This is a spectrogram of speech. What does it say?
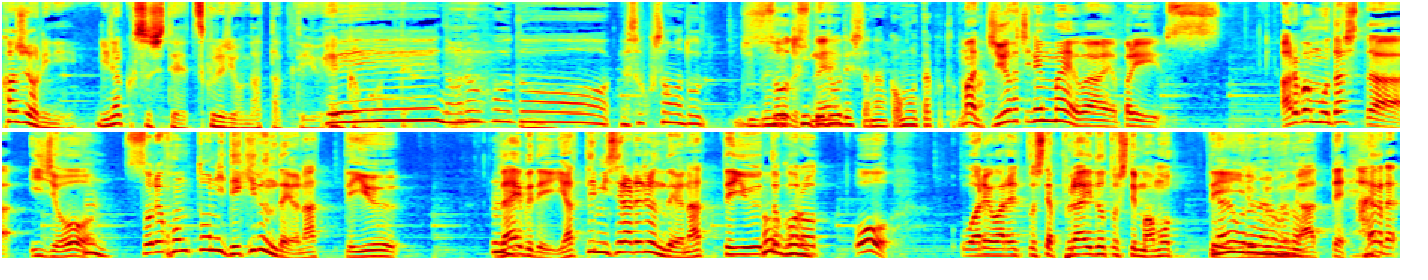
カジュアルにリラックスして作れるようになったっていう変化もあって。なるほど。安岡さんはどう自分で聞いてどうでした？なんか思ったことまあ、18年前はやっぱりすアルバムを出した以上、うん。それ本当にできるんだよなっていうライブでやってみせられるんだよなっていうところを我々としてはプライドとして守っていなる部分があってはいだから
